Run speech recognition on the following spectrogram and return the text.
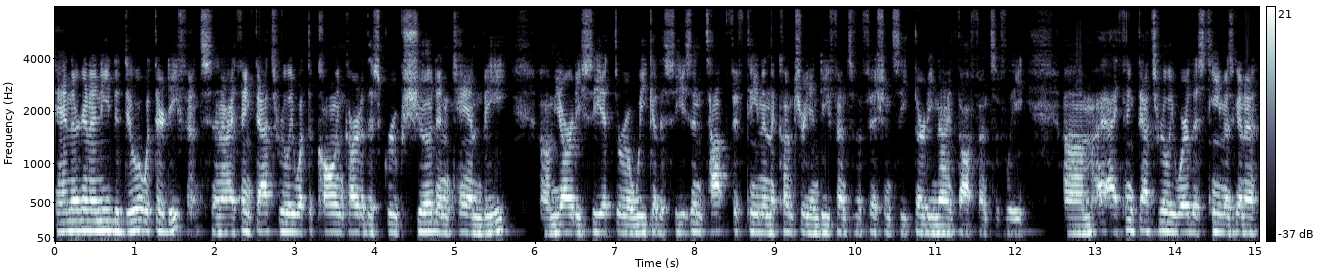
and they're going to need to do it with their defense. And I think that's really what the calling card of this group should and can be. Um, you already see it through a week of the season top 15 in the country in defensive efficiency, 39th offensively. Um, I, I think that's really where this team is going to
